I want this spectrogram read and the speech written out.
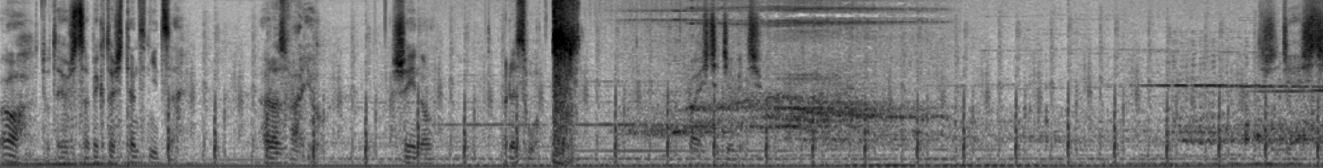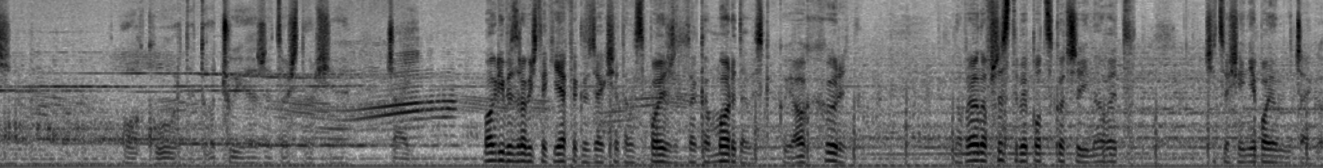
O, tutaj już sobie ktoś tętnicę rozwalił. Szyjną. Prysło. 29. O kurde, to czuję, że coś tam się czai. Mogliby zrobić taki efekt, że jak się tam spojrzy, to taka morda wyskakuje. O kurde. Na pewno wszyscy by podskoczyli, nawet ci, co się nie boją niczego.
